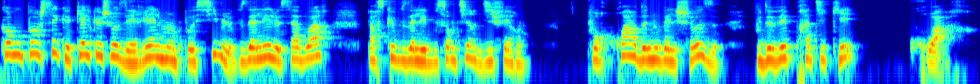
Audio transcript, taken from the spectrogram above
Quand vous pensez que quelque chose est réellement possible, vous allez le savoir parce que vous allez vous sentir différent. Pour croire de nouvelles choses, vous devez pratiquer croire.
